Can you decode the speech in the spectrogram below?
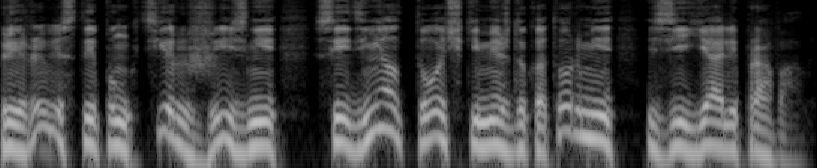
прерывистые пунктиры жизни, соединял точки, между которыми зияли провалы.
